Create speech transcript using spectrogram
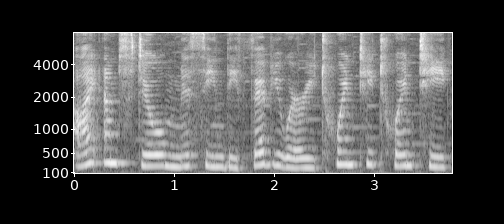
I am still missing the February 2020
